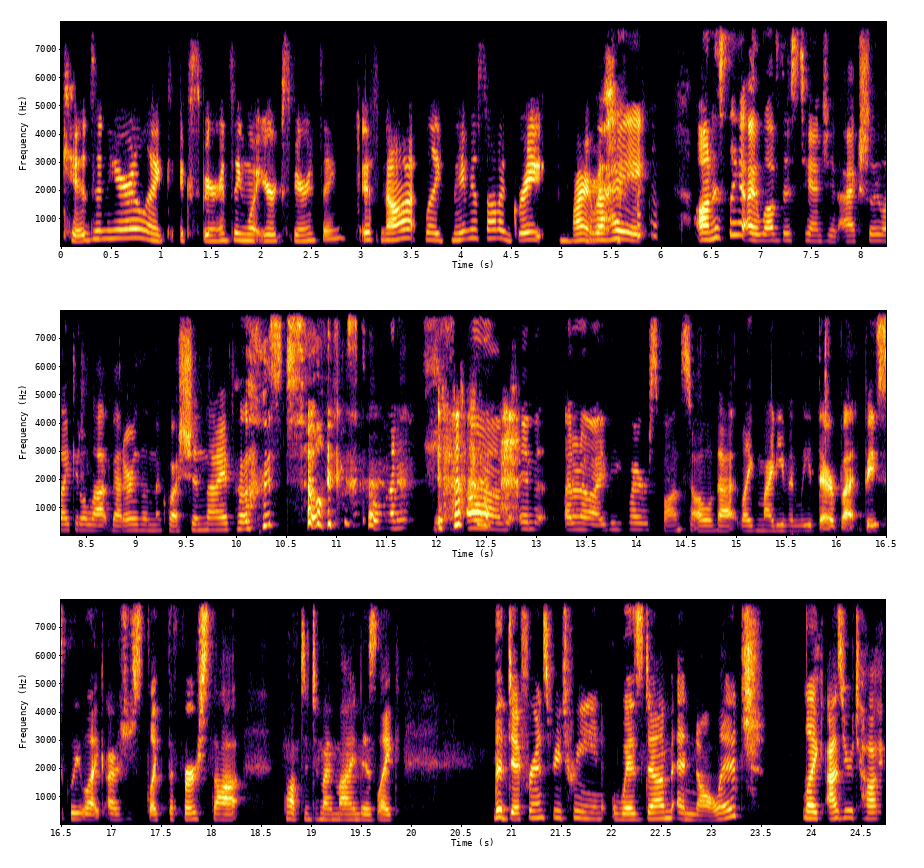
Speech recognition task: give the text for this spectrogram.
kids in here, like, experiencing what you're experiencing? If not, like, maybe it's not a great environment. Right. Honestly, I love this tangent, I actually like it a lot better than the question that I posed, so I just go on it. Um, and I don't know, I think my response to all of that, like, might even lead there, but basically, like, I was just like, the first thought popped into my mind is, like, the difference between wisdom and knowledge. Like as you're talking,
